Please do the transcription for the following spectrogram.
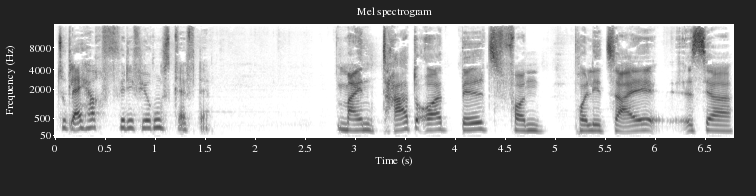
zugleich auch für die Führungskräfte. Mein Tatortbild von Polizei ist ja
